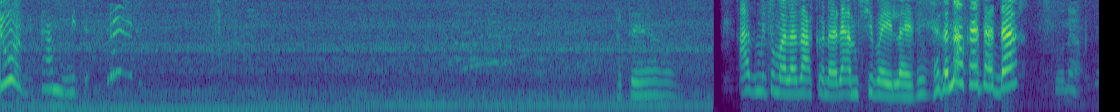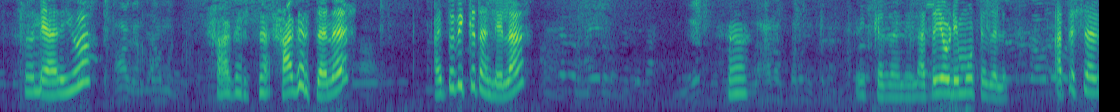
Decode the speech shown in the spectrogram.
थांब आता आज मी तुम्हाला दाखवणार आहे आमची बैल आहे. रे ह्याचं नाव काय दादा? सोन्या. सोन्या. आणि हो. हा घरचा हा घरचा हा घरचा ना? आणि तो विकत आणलेला? हा. विकत आणलेला. आता एवढे मोठे झाले. आता शर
